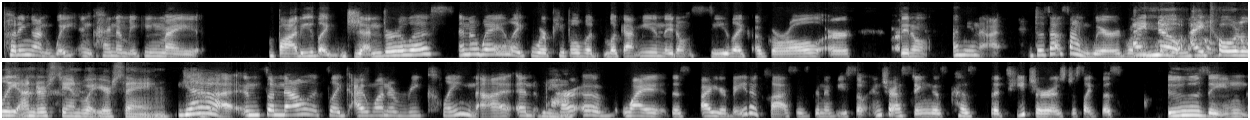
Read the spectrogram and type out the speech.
putting on weight and kind of making my body like genderless in a way like where people would look at me and they don't see like a girl or they don't i mean I, does that sound weird what I I'm know. saying? I totally understand what you're saying. yeah and so now it's like i want to reclaim that and Yeah. part of why this ayurveda class is going to be so interesting is because the teacher is just like this oozing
